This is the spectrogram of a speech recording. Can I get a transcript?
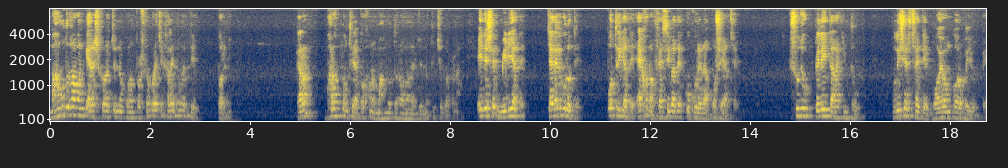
মাহমুদুর রহমানকে অ্যারেস্ট করার জন্য কোনো প্রশ্ন করেছে খালেদ মহিউদ্দিন? করেনি। কারণ ভারতপন্থীরা কখনো মাহমুদুর রহমানের জন্য কিছু করবে না। এই দেশের মিডিয়াতে, চ্যানেলগুলোতে, পত্রিকাতে এখনও ফ্যাসিবাদের কুকুরেরা বসে আছে। সুযোগ পেলেই তারা কিন্তু পুলিশের চাইতে ভয়ঙ্কর হয়ে উঠবে।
